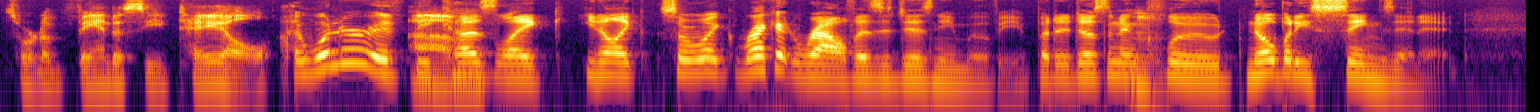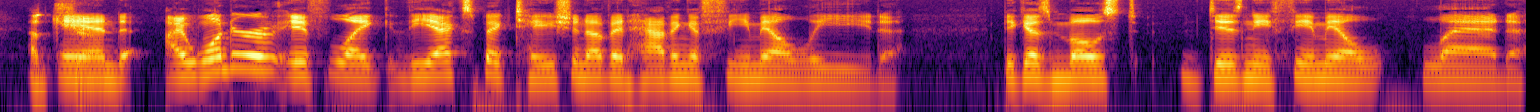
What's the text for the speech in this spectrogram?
sort of fantasy tale. I wonder if Um, because like you know like so like Wreck It Ralph is a Disney movie, but it doesn't include nobody sings in it. And I wonder if like the expectation of it having a female lead, because most Disney female led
